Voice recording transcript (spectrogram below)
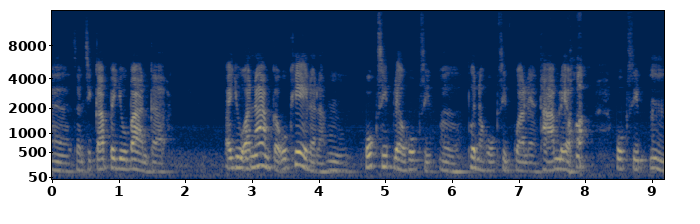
ออสันสิกลับไปอยู่บ้านกะอายุอานามก็โอเคแล้วล่ะอืมหกสิบแล้วหกสิบเออ เพื่อนอะหกสิบกว่าแล้วถามแล้วหกสิบอืม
